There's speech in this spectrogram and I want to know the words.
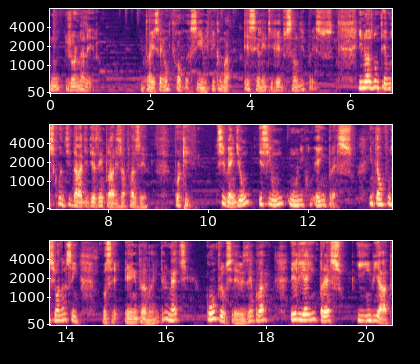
um jornaleiro. Então isso aí significa uma excelente redução de preços. E nós não temos quantidade de exemplares a fazer. Por quê? Se vende um, esse um único é impresso. Então funciona assim: você entra na internet, compra o seu exemplar, ele é impresso e enviado,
